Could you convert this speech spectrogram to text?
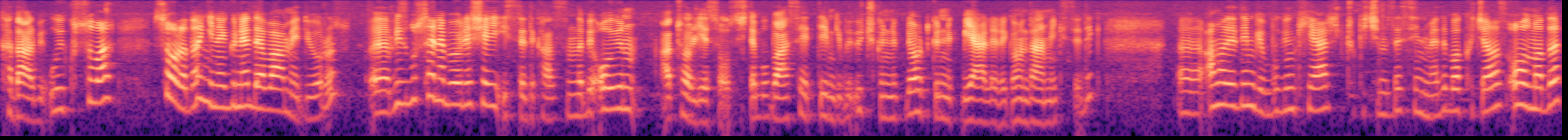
kadar bir uykusu var. Sonra da yine güne devam ediyoruz. Ee, biz bu sene böyle şey istedik aslında. Bir oyun atölyesi olsun. İşte bu bahsettiğim gibi 3 günlük 4 günlük bir yerlere göndermek istedik. Ee, ama dediğim gibi bugünkü yer çok içimize sinmedi. Bakacağız. Olmadı.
